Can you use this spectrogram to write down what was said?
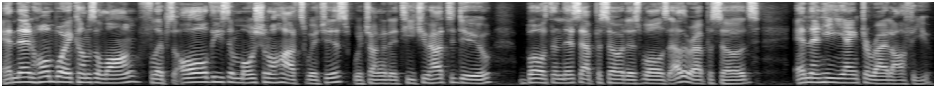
And then Homeboy comes along, flips all these emotional hot switches, which I'm going to teach you how to do, both in this episode as well as other episodes. And then he yanked her right off of you.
